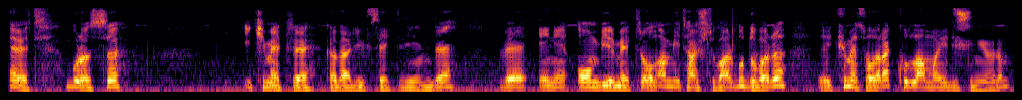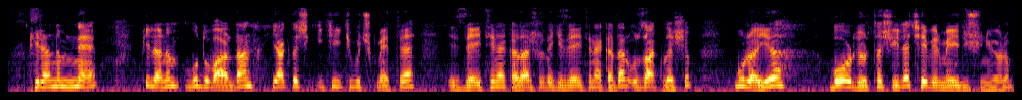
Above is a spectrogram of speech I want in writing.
Evet burası 2 metre kadar yüksekliğinde ve eni 11 metre olan bir taş duvar. Bu duvarı e, kümes olarak kullanmayı düşünüyorum. Planım ne? Planım bu duvardan yaklaşık 2-2,5 metre e, zeytine kadar, şuradaki zeytine kadar uzaklaşıp burayı bordür taşıyla çevirmeyi düşünüyorum.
